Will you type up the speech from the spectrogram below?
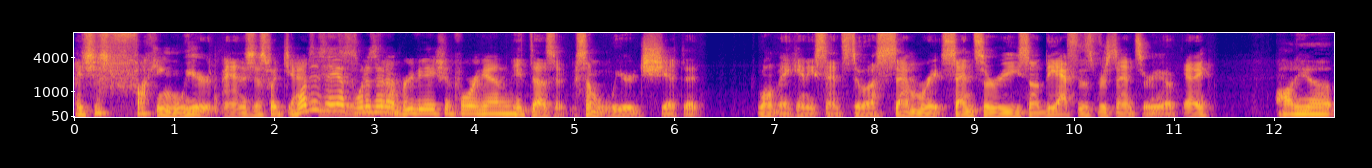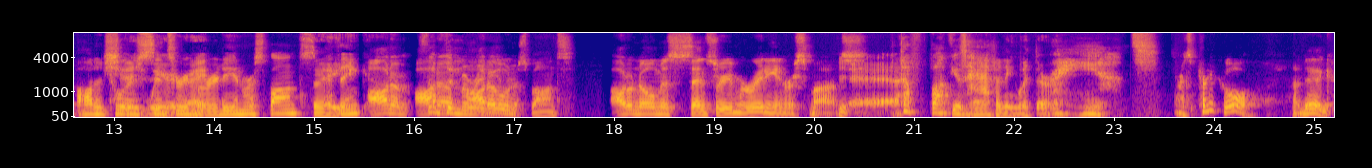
It's just fucking weird, man. It's just what jazz What is hands AS? has What is that abbreviation for again? It doesn't. Some weird shit that won't make any sense to us. Sensory, sensory. Some the S is for sensory. Okay. Audio, auditory, is weird, sensory right? meridian response. There I you think Autumn, something meridian auto, response. autonomous sensory meridian response. Yeah, What the fuck is happening with their hands? that's pretty cool. I dig.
